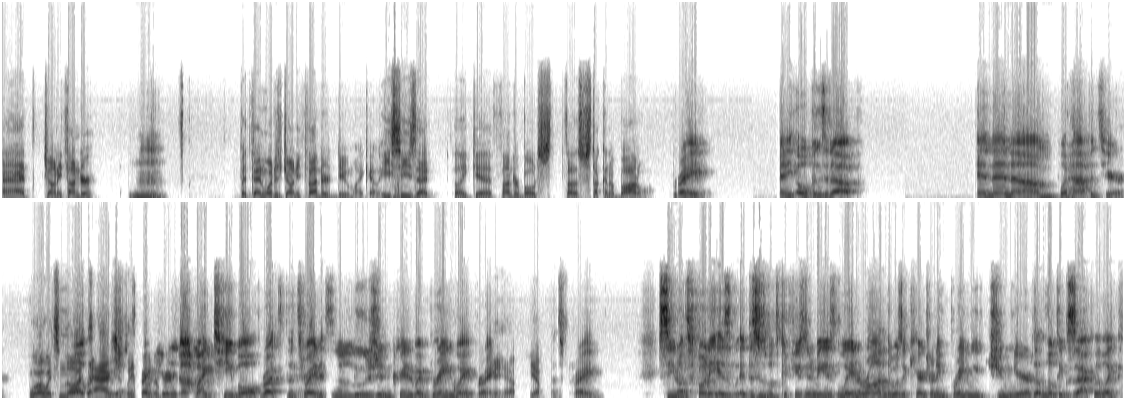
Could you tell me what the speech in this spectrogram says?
at Johnny Thunder. Mhm. But then what does Johnny Thunder do, Michael? He sees that like uh, thunderbolt st- stuck in a bottle. Right. And he opens it up. And then um, what happens here? Well, it's not Oh, yeah, actually that's right. thunderbolt. You're not my T-bolt. Right. That's Yeah. right. It's an illusion created by brainwave, right? Yep, yep. That's right. See, you know what's funny is this is what's confusing to me is later on there was a character named Brainwave Jr. that looked exactly like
